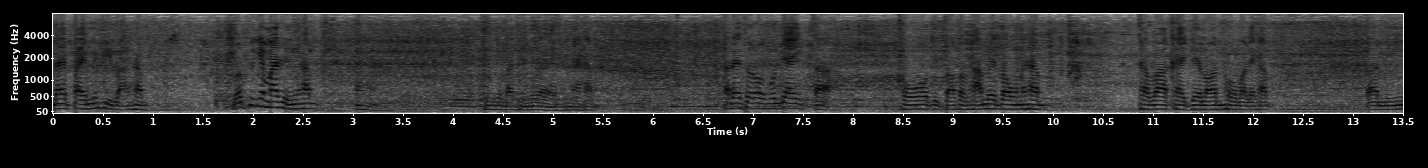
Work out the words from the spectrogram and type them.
ได้ไปไม่ผิดหวังครับ รถเพิ่งจะมาถึงครับเพิ่งจะมาถึงเลยนะครับ ถ้าได้สนอกสนใจก็โทรติดต่อสอบถามโดยตรงนะครับ ถ้าว่าใครใจร้อนโทรมาเลยครับ ตอนนี้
